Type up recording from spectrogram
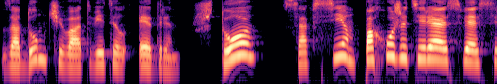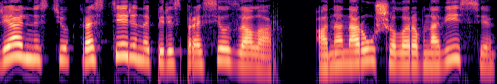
задумчиво ответил Эдрин. Что? Совсем, похоже, теряя связь с реальностью, растерянно переспросил Залар. Она нарушила равновесие,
